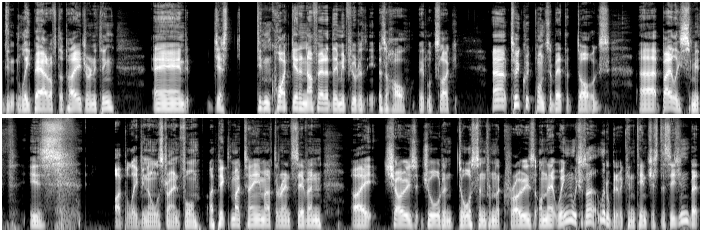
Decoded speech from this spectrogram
didn't leap out off the page or anything, and just didn't quite get enough out of their midfield as a whole, it looks like. Uh, two quick points about the Dogs. Uh, Bailey Smith is, I believe, in all Australian form. I picked my team after round seven. I chose Jordan Dawson from the Crows on that wing, which was a little bit of a contentious decision, but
